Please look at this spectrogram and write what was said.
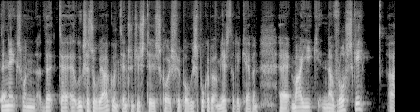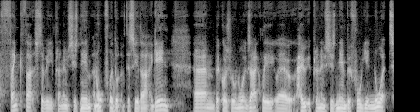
the next one that uh, it looks as though we are going to introduce to Scottish football. We spoke about him yesterday, Kevin. Uh, Maik Nawrocki. I think that's the way you pronounce his name, and hopefully I don't have to say that again um, because we'll know exactly uh, how to pronounce his name before you know it.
